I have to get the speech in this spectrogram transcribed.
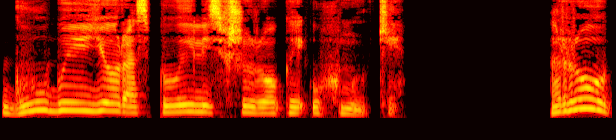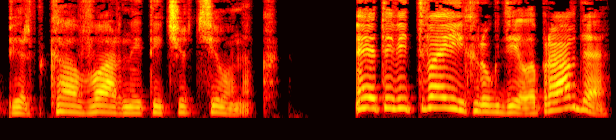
Губы ее расплылись в широкой ухмылке. «Руперт, коварный ты чертенок! Это ведь твоих рук дело, правда?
